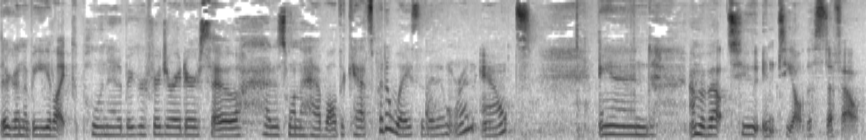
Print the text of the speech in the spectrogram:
they're gonna be like pulling out a big refrigerator so I just want to have all the cats put away so they don't run out and I'm about to empty all this stuff out.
